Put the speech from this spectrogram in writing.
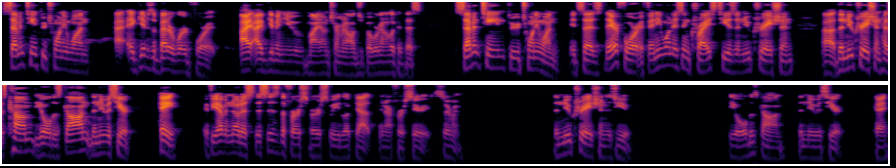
17 through 21, uh, it gives a better word for it. I, I've given you my own terminology, but we're going to look at this. 17 through 21, it says, Therefore, if anyone is in Christ, he is a new creation. Uh, the new creation has come, the old is gone, the new is here. Hey, if you haven't noticed, this is the first verse we looked at in our first series sermon. The new creation is you. The old is gone, the new is here. Okay?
